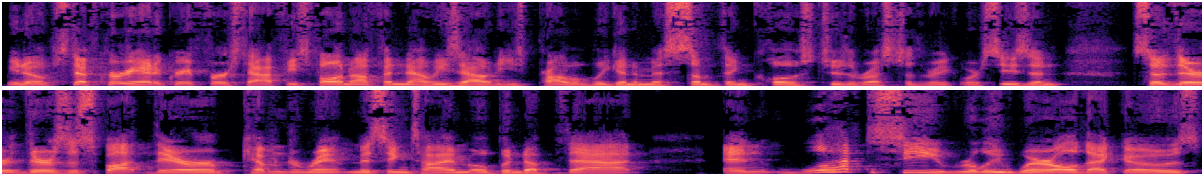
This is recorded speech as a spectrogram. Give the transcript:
you know, Steph Curry had a great first half. He's fallen off, and now he's out. He's probably going to miss something close to the rest of the regular season. So there, there's a spot there. Kevin Durant missing time opened up that, and we'll have to see really where all that goes.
